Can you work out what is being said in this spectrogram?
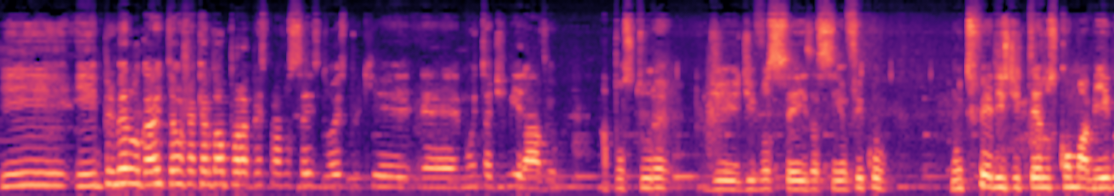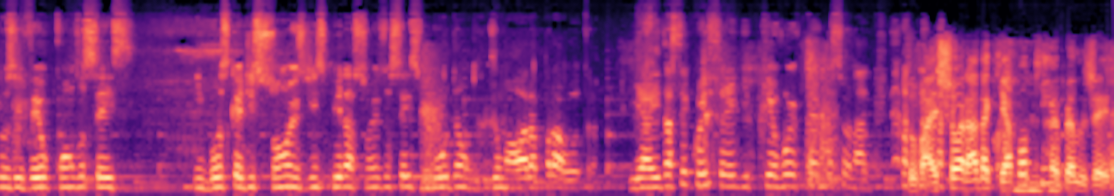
E, e, em primeiro lugar, então, já quero dar um parabéns para vocês dois, porque é muito admirável a postura de, de vocês. Assim, eu fico muito feliz de tê-los como amigos e ver o quão vocês em busca de sonhos, de inspirações, vocês mudam de uma hora para outra. E aí dá sequência aí, porque eu vou ficar emocionado. Tu vai chorar daqui a pouquinho, pelo jeito.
